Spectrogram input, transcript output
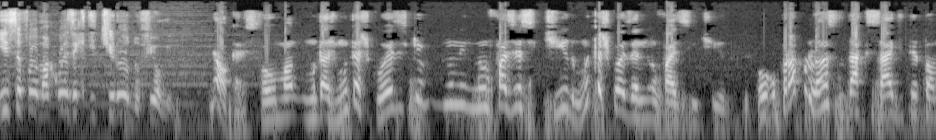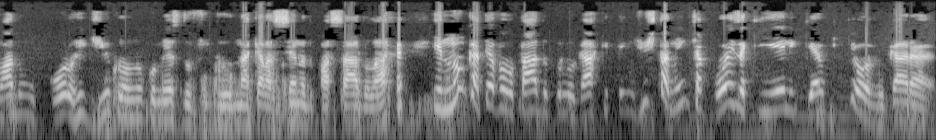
Isso foi uma coisa que te tirou do filme? Não, cara, isso foi uma, uma das muitas coisas que não, não, fazia sentido. Muitas coisas ali não fazem sentido. O, o, próprio lance do Darkseid ter tomado um couro ridículo no começo do, do naquela cena do passado lá e nunca ter voltado pro lugar que tem justamente a coisa que ele quer. O que, que houve? O cara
